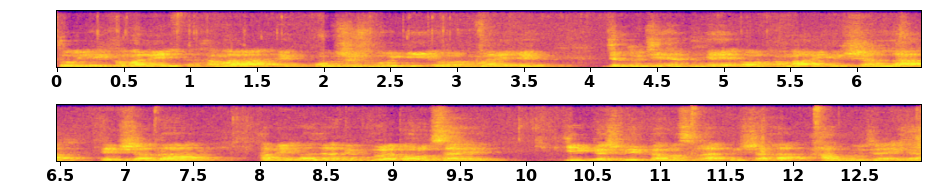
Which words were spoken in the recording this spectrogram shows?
तो ये हमारी, हमारा एक कोशिश होगी और हमारे एक जद्दोजहद है और हमारी इंशाल्लाह इंशाल्लाह हमें अल्लाह पे पूरा भरोसा है कि कश्मीर का मसला इंशाल्लाह हल हो जाएगा।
